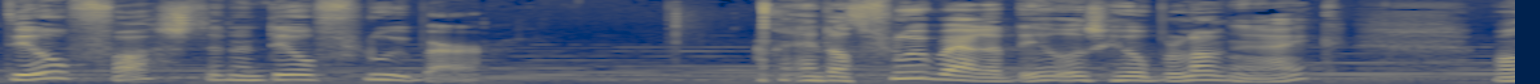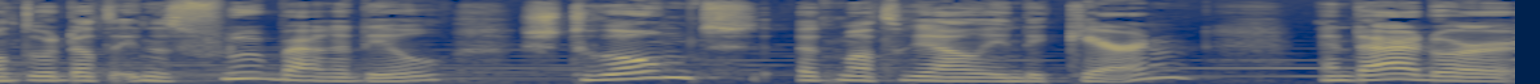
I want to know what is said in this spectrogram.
deel vast en een deel vloeibaar. En dat vloeibare deel is heel belangrijk, want doordat in het vloeibare deel stroomt het materiaal in de kern. En daardoor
